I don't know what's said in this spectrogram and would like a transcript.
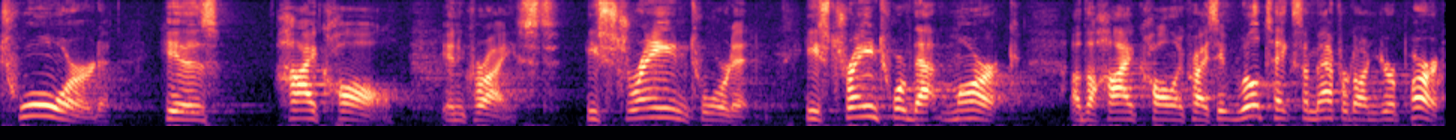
toward his high call in Christ. He strained toward it. He's strained toward that mark of the high call in Christ. It will take some effort on your part.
